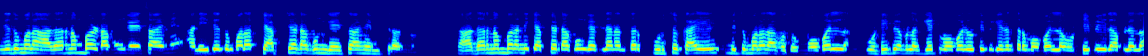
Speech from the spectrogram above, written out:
इथे तुम्हाला आधार नंबर टाकून घ्यायचा आहे आणि इथे तुम्हाला कॅप्चा टाकून घ्यायचा आहे मित्रांनो. तर आधार नंबर आणि कॅप्चा टाकून घेतल्यानंतर पुढचं काय येईल मी तुम्हाला दाखवतो. मोबाईल ओटीपी आपला गेट मोबाईल ओटीपी केल्यानंतर मोबाईलला ओटीपी येईल आपल्याला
